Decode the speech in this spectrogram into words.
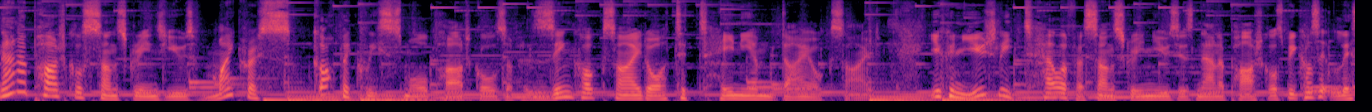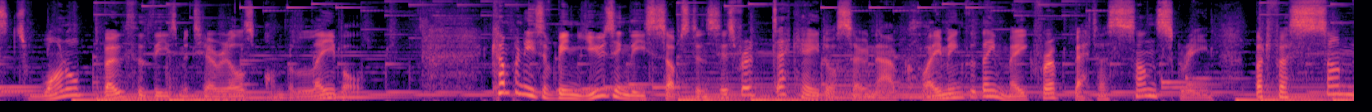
Nanoparticle sunscreens use microscopically small particles of zinc oxide or titanium dioxide. You can usually tell if a sunscreen uses nanoparticles because it lists one or both of these materials on the label. Companies have been using these substances for a decade or so now, claiming that they make for a better sunscreen, but for some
